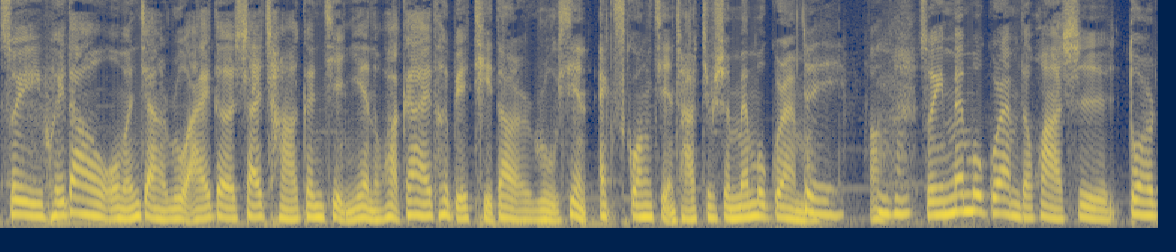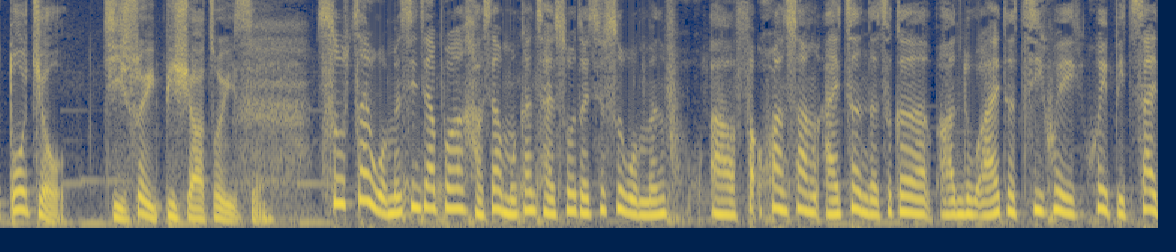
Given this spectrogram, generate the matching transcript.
所以回到我们讲乳癌的筛查跟检验的话，刚才特别提到了乳腺 X 光检查，就是 mammogram，对啊，所以 mammogram 的话是多少多久几岁必须要做一次？是在我们新加坡，好像我们刚才说的，就是我们呃患患上癌症的这个呃乳癌的机会会比在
